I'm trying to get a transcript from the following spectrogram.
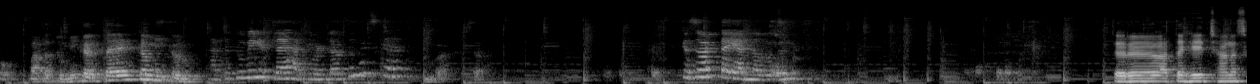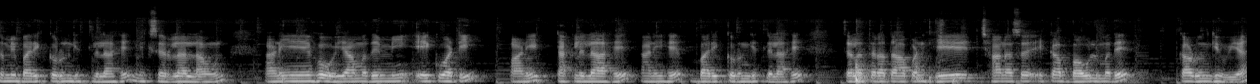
हो. आता तुम्ही करताय का मी करू? आता तुम्ही घेतलाय हाती म्हटल्यावर तुम्हीच करा. बरं चला. कसं वाटतंय यांना बघून? तर आता हे छान असं मी बारीक करून घेतलेलं आहे मिक्सरला लावून. आणि हो यामध्ये मी एक वाटी पाणी टाकलेलं आहे आणि हे बारीक करून घेतलेलं आहे. चला तर आता आपण हे छान असं एका बाउलमध्ये काढून घेऊया.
